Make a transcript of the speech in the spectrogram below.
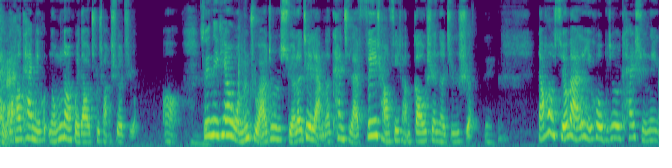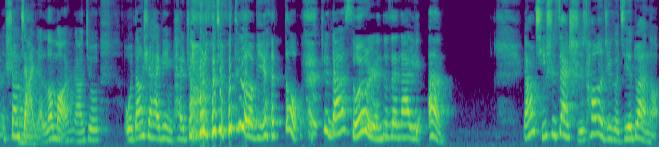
起对，来。然后看你能不能回到出厂设置。哦，所以那天我们主要就是学了这两个看起来非常非常高深的知识。对，然后学完了以后，不就是开始那个上假人了嘛？然后就我当时还给你拍照了，就特别逗，就大家所有人都在那里按。然后其实，在实操的这个阶段呢，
